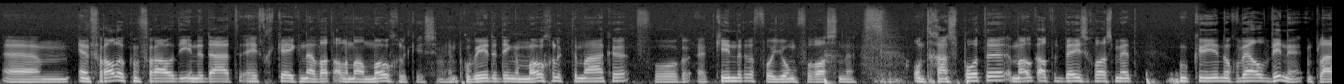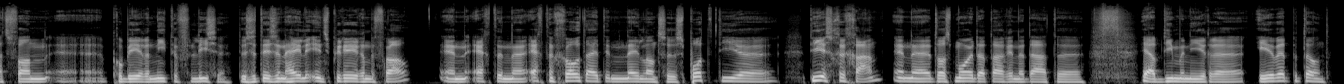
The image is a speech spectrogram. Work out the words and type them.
Ehm, en vooral ook een vrouw die inderdaad heeft gekeken naar wat allemaal mogelijk is. En probeerde dingen mogelijk te maken voor eh, kinderen, voor jongvolwassenen. Om te gaan sporten, maar ook altijd bezig was met hoe kun je nog wel winnen. In plaats van eh, proberen niet te verliezen. Dus het is een hele inspirerende vrouw. En echt een, eh, echt een grootheid in de Nederlandse sport die, eh, die is gegaan. En eh, het was mooi dat daar inderdaad ja, op die manier eer werd betoond.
